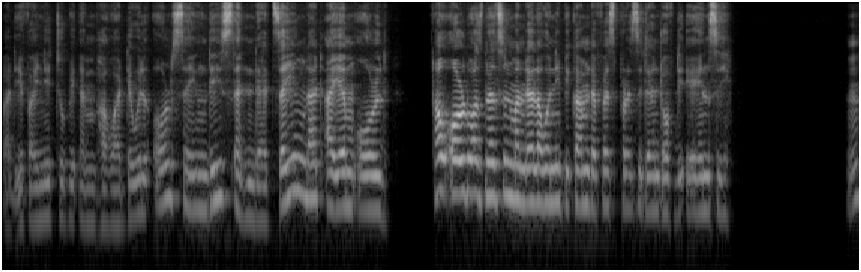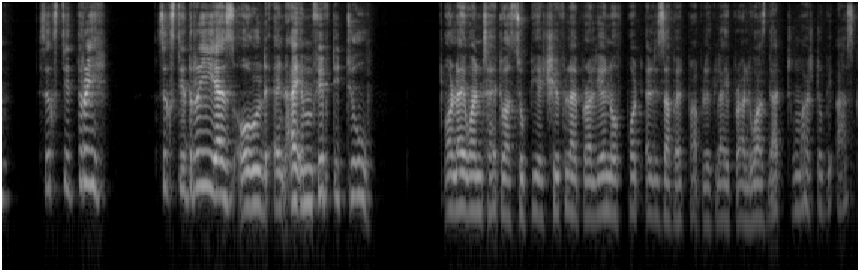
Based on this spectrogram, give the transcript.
But if I need to be empowered, they will all saying this and that, saying that I am old. How old was Nelson Mandela when he became the first president of the ANC? Hmm? 63. 63 years old and I am 52. All I wanted was to be a chief librarian of Port Elizabeth Public Library. Was that too much to be asked?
